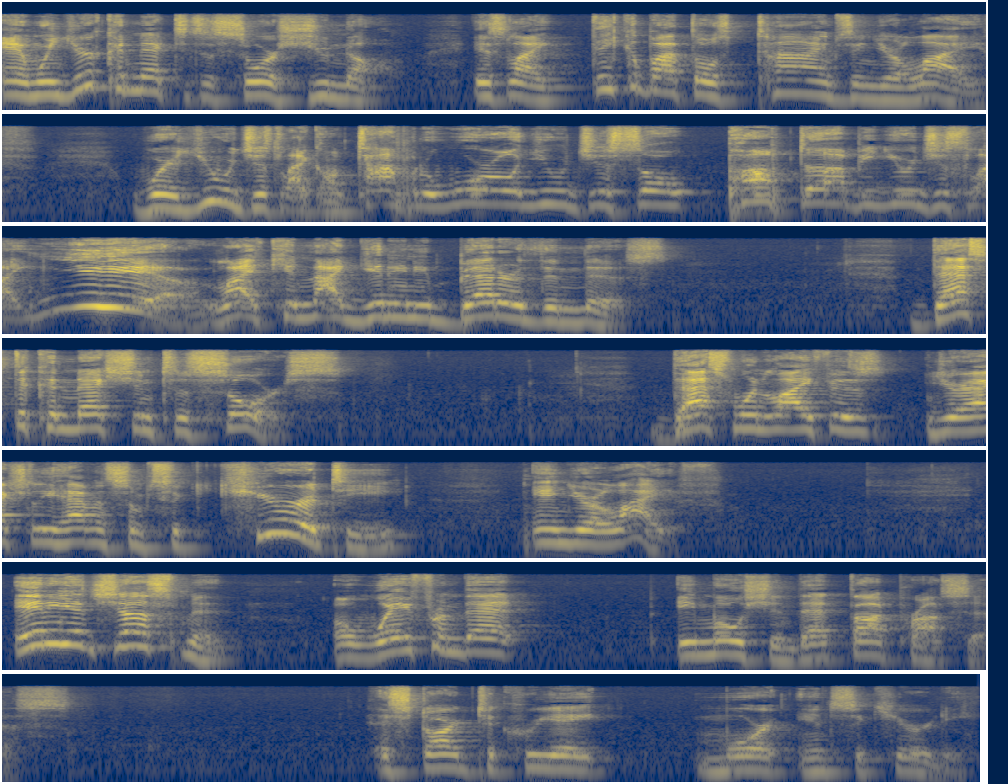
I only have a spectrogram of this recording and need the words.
And when you're connected to source, you know. It's like, think about those times in your life where you were just like on top of the world. You were just so pumped up and you were just like, yeah, life cannot get any better than this. That's the connection to source. That's when life is, you're actually having some security in your life. Any adjustment away from that emotion, that thought process, is starting to create more insecurity.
